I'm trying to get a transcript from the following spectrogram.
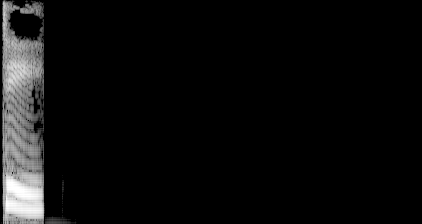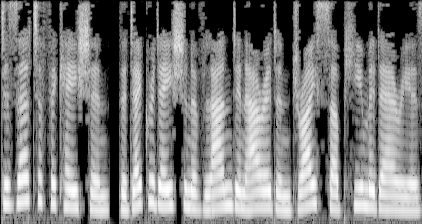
D Desertification, the degradation of land in arid and dry sub-humid areas,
